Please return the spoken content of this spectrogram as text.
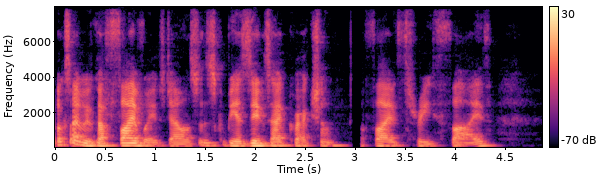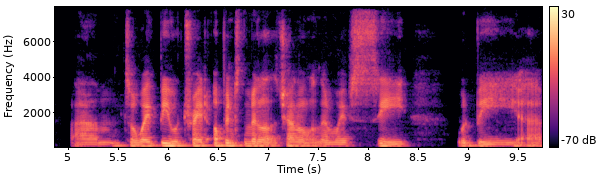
Looks like we've got five waves down, so this could be a zigzag correction five, three, five. Um, so wave B would trade up into the middle of the channel, and then wave C would be uh,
